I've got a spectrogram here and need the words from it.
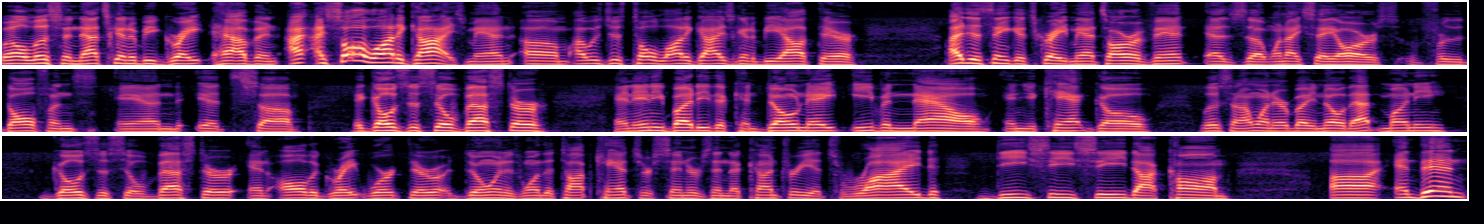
Well, listen, that's going to be great having. I, I saw a lot of guys, man. Um, I was just told a lot of guys are going to be out there. I just think it's great, man. It's our event, as uh, when I say ours for the Dolphins, and it's uh, it goes to Sylvester, And anybody that can donate, even now, and you can't go, listen, I want everybody to know that money goes to Sylvester and all the great work they're doing is one of the top cancer centers in the country. It's ridedcc.com. Uh, and then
